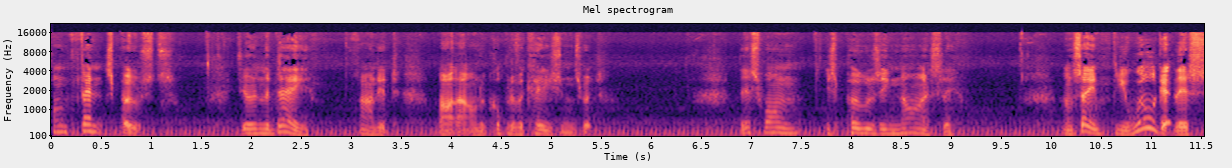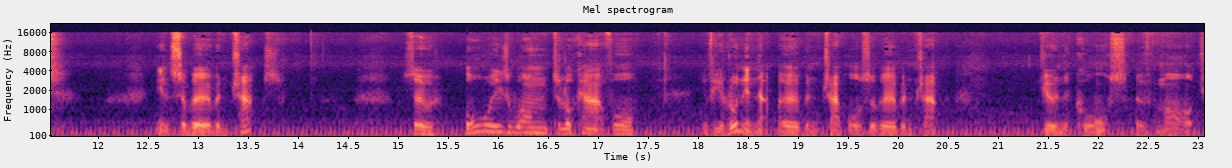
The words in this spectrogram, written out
on fence posts during the day. Found it like that on a couple of occasions, but this one is posing nicely. And say, you will get this in suburban traps. So always one to look out for if you're running that urban trap or suburban trap during the course of March.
